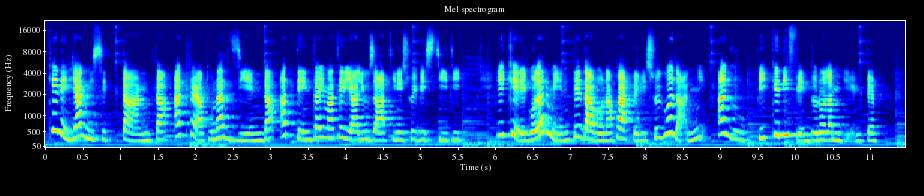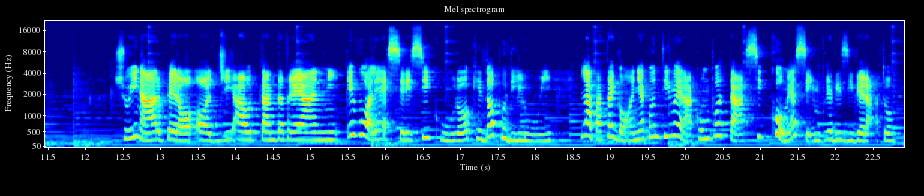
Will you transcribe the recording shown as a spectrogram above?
che negli anni 70 ha creato un'azienda attenta ai materiali usati nei suoi vestiti e che regolarmente dava una parte dei suoi guadagni a gruppi che difendono l'ambiente. Chouinard però oggi ha 83 anni e vuole essere sicuro che dopo di lui la Patagonia continuerà a comportarsi come ha sempre desiderato.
